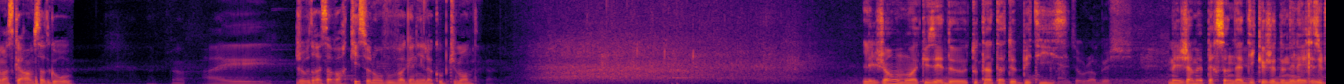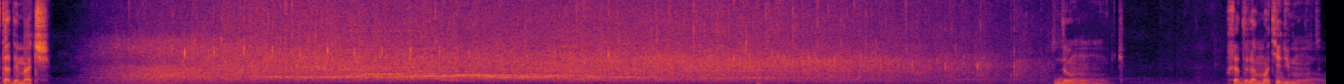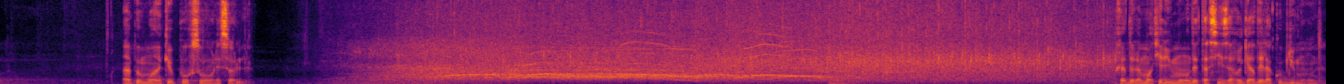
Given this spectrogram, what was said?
Namaskaram Sadhguru. Je voudrais savoir qui, selon vous, va gagner la Coupe du Monde? Les gens m'ont accusé de tout un tas de bêtises, mais jamais personne n'a dit que je donnais les résultats des matchs. Donc, près de la moitié du monde. Un peu moins que pour sur les sols. Près de la moitié du monde est assise à regarder la Coupe du Monde.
